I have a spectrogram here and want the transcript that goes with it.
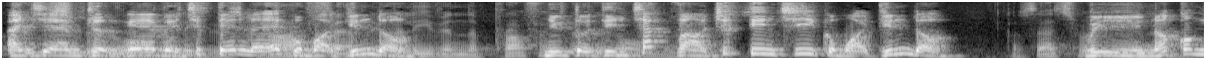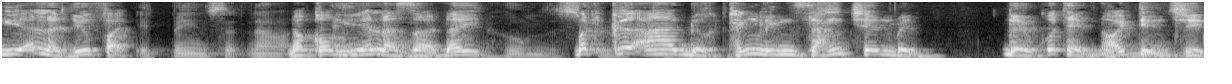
Anh chị em thường nghe về chức tế lễ của mọi tín đồ, nhưng tôi tin chắc vào chức tiên tri của mọi tín đồ. Vì nó có nghĩa là như vậy. Nó có nghĩa là giờ đây, bất cứ ai được Thánh Linh giáng trên mình đều có thể nói tiên tri.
